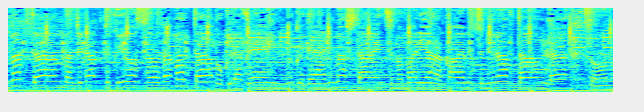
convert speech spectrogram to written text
しまった。間違ってく様子を黙った。僕ら全員無垢でありました。いつの間にやら怪物になったんだ。その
